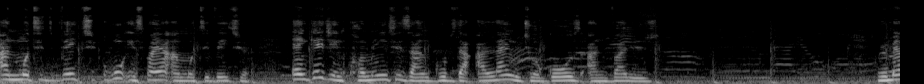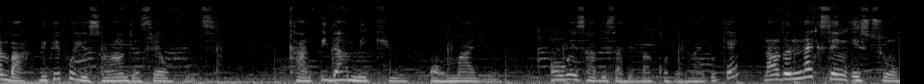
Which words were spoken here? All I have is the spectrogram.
And motivate you who inspire and motivate you Engage in communities and groups that align with your goals and values. Remember, the people you surround yourself with can either make you or mar you. Always have this at the back of your mind, okay? Now, the next thing is to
